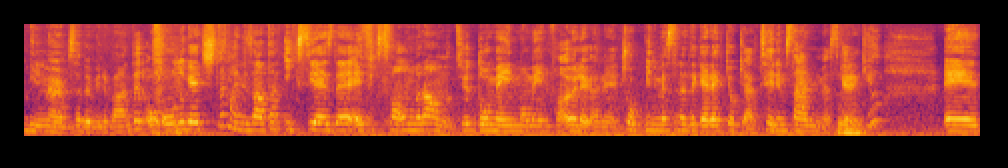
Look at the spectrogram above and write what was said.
Bilmiyorum sebebini ben de. O, onu geçtim hani zaten X, Y, Z, Fx falan onları anlatıyor. Domain, momain falan öyle hani çok bilmesine de gerek yok yani terimsel bilmesi Hı. gerekiyor. Ee,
